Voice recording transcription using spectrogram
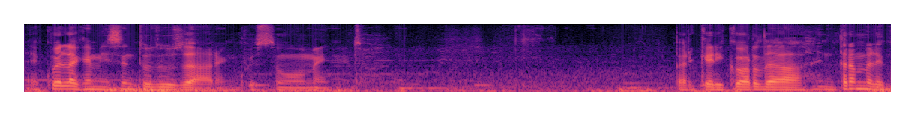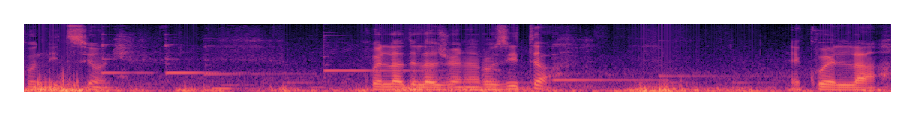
è quella che mi sento di usare in questo momento, perché ricorda entrambe le condizioni, quella della generosità e quella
